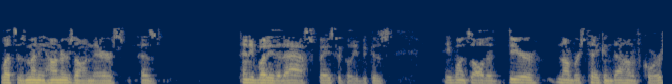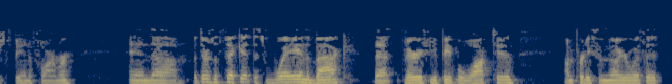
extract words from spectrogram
lets as many hunters on there as, as anybody that asks, basically, because he wants all the deer numbers taken down, of course, being a farmer. And uh, but there's a thicket that's way in the back that very few people walk to. I'm pretty familiar with it.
